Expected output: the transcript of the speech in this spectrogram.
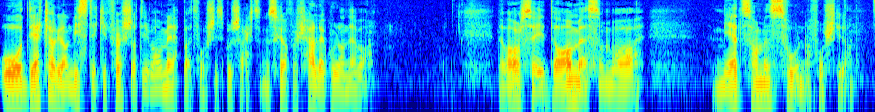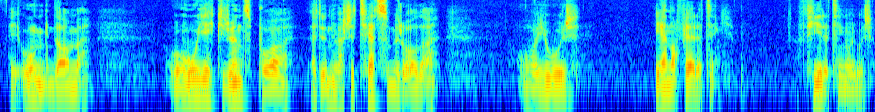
Og deltakerne visste ikke først at de var med på et forskningsprosjekt. Nå skal jeg fortelle hvordan det var. Det var altså ei dame som var medsammensvoren av forskerne. Ei ung dame. Og hun gikk rundt på et universitetsområde og gjorde én av flere ting. Fire ting hun gjorde.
